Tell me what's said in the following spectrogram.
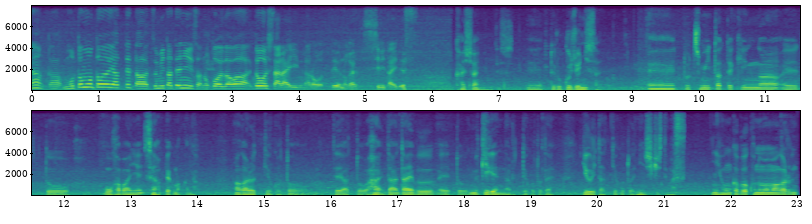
なんかもともとやってた積立 NISA の口座はどうしたらいいんだろうっていうのが知りたいです。会社員です。えー、っと62歳。えー、っと積立金がえー、っと大幅に1800万かな。上がるっていうことであと、はい、だだいぶ、えーと、と無期限になるっていうことで有利だっていうことは認識してます。日本株はこのまま上がる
